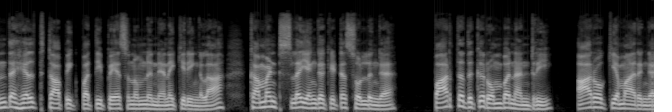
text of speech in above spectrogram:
எந்த ஹெல்த் டாபிக் பத்தி பேசணும்னு நினைக்கிறீங்களா? கமெண்ட்ஸ்ல எங்க கிட்ட சொல்லுங்க. பார்த்ததுக்கு ரொம்ப நன்றி. ஆரோக்கியமா இருங்க.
